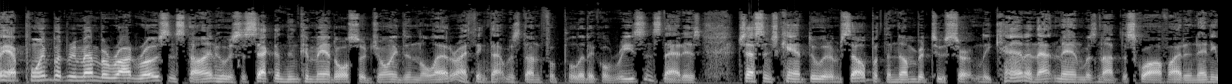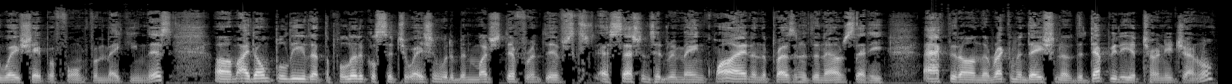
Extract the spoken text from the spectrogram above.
fair point, but remember, Rod Rosenstein, who is the second in command, also joined in the letter. I think that was done for political reasons. That is, Sessions can't do it himself, but the number two certainly can, and that man was not disqualified in any way, shape, or form from making this. Um, I don't believe that the political situation would have been much different if Sessions had remained quiet and the president announced that he acted on the recommendation of the deputy attorney general.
